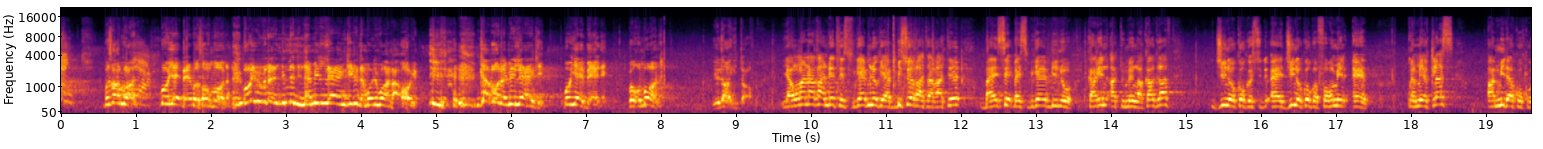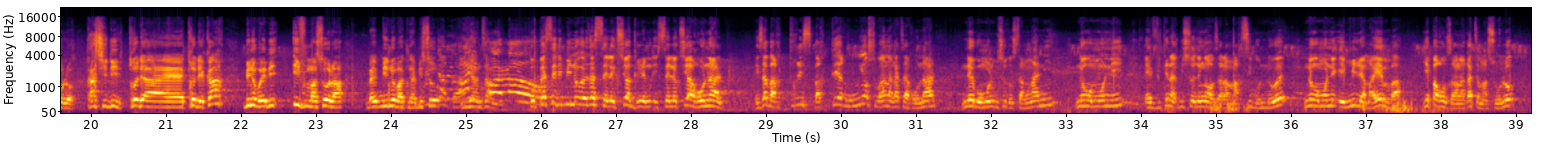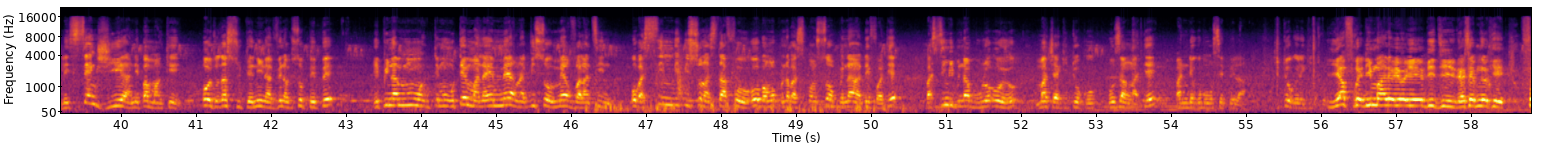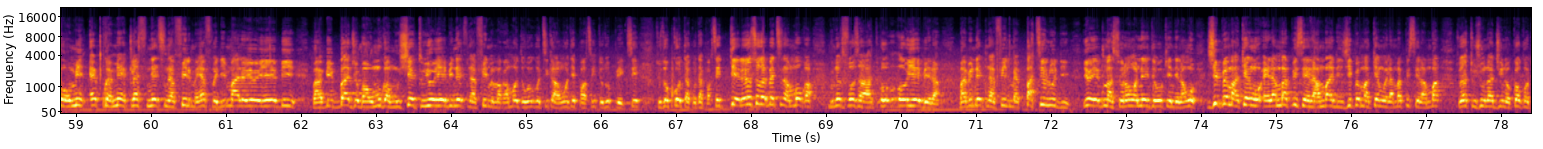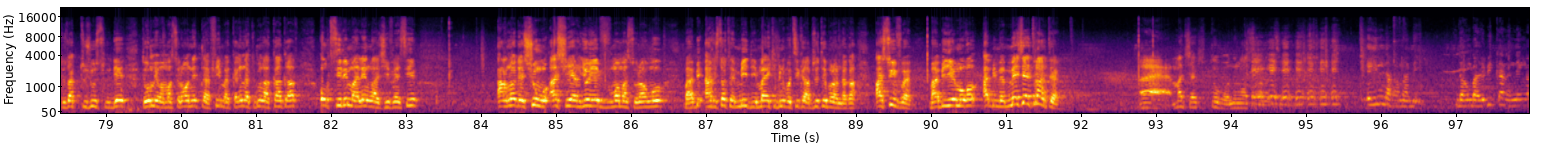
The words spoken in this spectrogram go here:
bozomona boyebe bozomona oyoinini na milengi nde namoni mwana oyo ngambo na milengi boyebele bokomona eloko kitoko yango wana kaka nde toexplikaki bino ke ya biso ekataka te baexplikaki bino karine atumenga ka grave Gino Koko, eh, Gino Koko Formule 1, première classe, Amida Kokolo, Rachidi, trop de, euh, trop de cas, Bino Boyebi, Yves Masola, bino bato na biso ya nzambe topeseli bino oyo eza sélection ya ronald eza baactrice baacteur nyonso bana na kati ya ronald ndenge bomoni biso tosangani ndenge omoni invité na biso ndenge akozala marci bondoe ndenge omoni emilia mayemba ye mpe akozala na kati ya masolo le 5 juillet a ne pas manquer oyo toza soutenir na vie na biso pepe epuis na motema na ye mare na biso mare valentine oyo basimbi biso na staff oyo oyo bango mpena basponsor mpena na de fois te basimbi mpena boulot oyo match ya kitoko bozanga te bandeko bokosepela kitoko eleki trop ya fredi male yo yebi di verse bino ke formule e première classe neti na film ya fredi male yo yebi babi badjo baomuka mushetu yo yebi neti na film makambo tokoki kotika yango te parce que tozopexe tozokota kota parce que tele yo soki ebeti na mboka bino fozala oyebela babi ndeti na filme pati ludi yo oyebi masolo yango ndeti okende nango jp makengo elamba pisa elamba di jp makengo elamba pisa elamba toza toujours na dino koko toza toujours soude toomema masolo yango ndeti na filme akangi na tominga kagrave oxili malenga jivensi arnaud de shungu hr yo oyebi vraimen masolo yango babi aristote mbidi mike bino botikala biso te bolandaka a suivre babi ye moko abime mege 30 eh, match ya kitoko ndenge osala eyindaka mabe donc balobi kana ndenge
